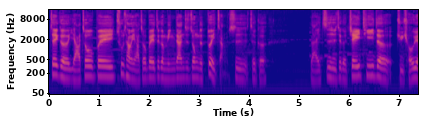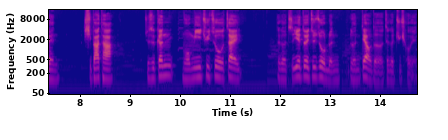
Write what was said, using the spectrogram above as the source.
这个亚洲杯出场亚洲杯这个名单之中的队长是这个来自这个 JT 的举球员西巴塔，就是跟摩咪去做在这个职业队去做轮轮调的这个举球员。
